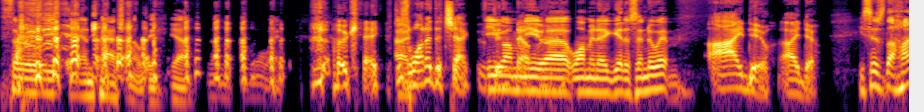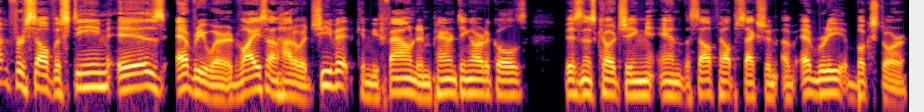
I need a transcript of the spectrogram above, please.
thoroughly and passionately. Yeah. No, no. Okay. Just right. wanted to check. Just you want me to uh, want me to get us into it? I do. I do. He says the hunt for self esteem is everywhere. Advice on how to achieve it can be found in parenting articles, business coaching, and the self help section of every bookstore.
